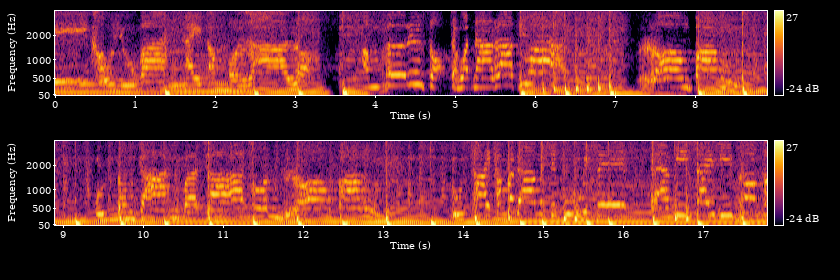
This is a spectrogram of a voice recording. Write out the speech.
ดี เขาอยู่บ้านในตำบลลาเลอกอำเภอรือสอจังหวัดนาราธิวาสร้องปัง อุดมการ ประชาชนรองปัง ผู้ชายธรรมดาไม่ใช่ผู้วิเศษแต่มีใจที่พร้อมท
